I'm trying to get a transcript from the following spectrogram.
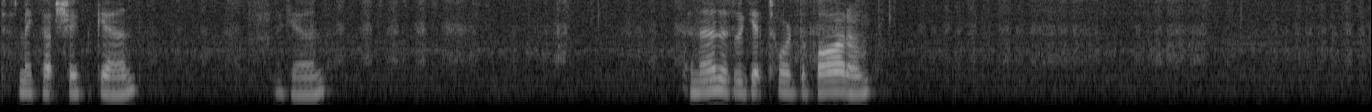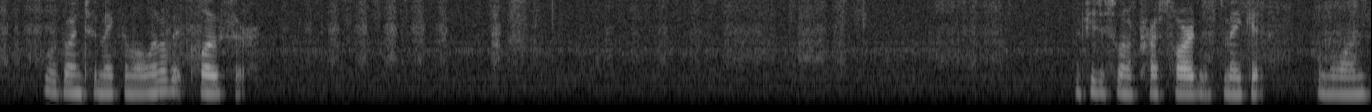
Just make that shape again, again. And then as we get toward the bottom, we're going to make them a little bit closer. You just want to press hard and just make it in one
